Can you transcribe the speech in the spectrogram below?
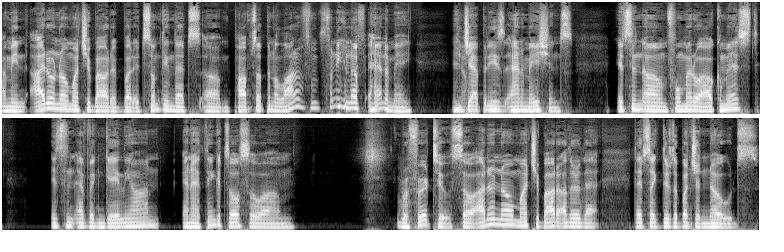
I mean, I don't know much about it, but it's something that's um pops up in a lot of funny enough anime and Yep. Japanese animations. It's in um Fullmetal Alchemist, it's in Evangelion, and I think it's also um referred to. So I don't know much about it other that that's like there's a bunch of nodes.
